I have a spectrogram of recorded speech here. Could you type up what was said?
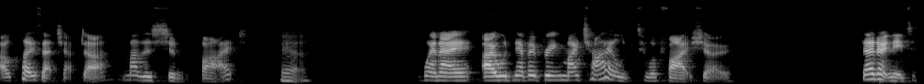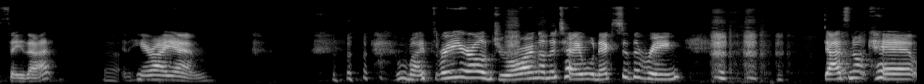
I'll close that chapter. Mothers shouldn't fight yeah, when I I would never bring my child to a fight show. They don't need to see that. Yeah. And here I am. my three year old drawing on the table next to the ring. Does not care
